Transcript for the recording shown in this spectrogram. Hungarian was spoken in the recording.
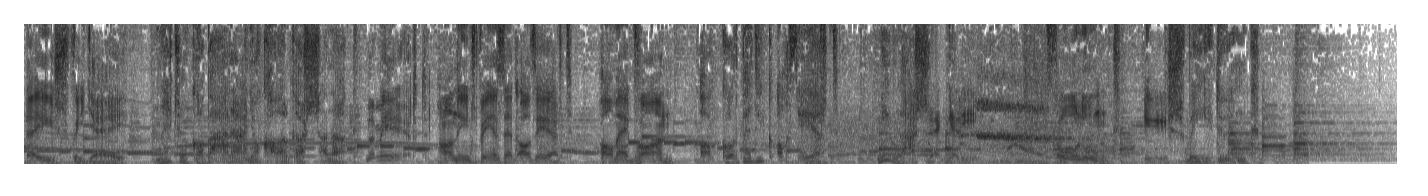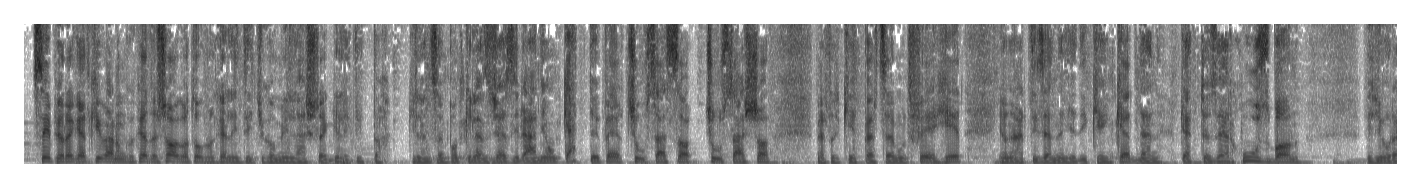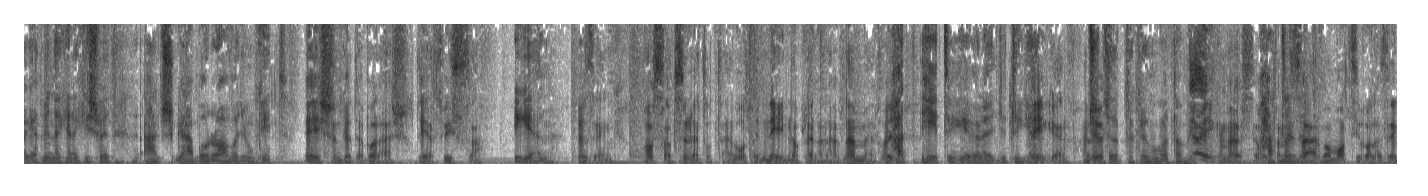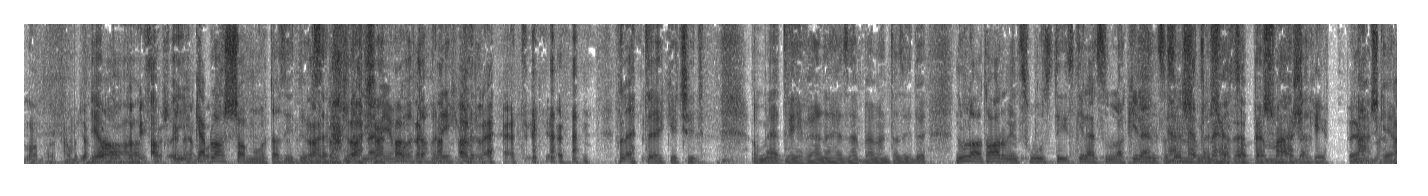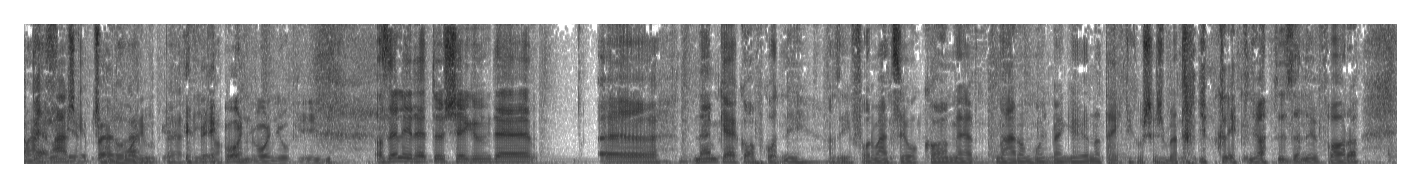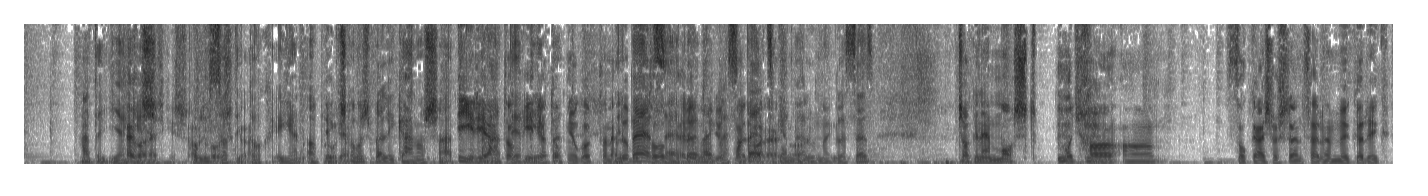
De is figyelj, ne csak a bárányok hallgassanak. De miért? Ha nincs pénzed azért, ha megvan, akkor pedig azért. Millás reggeli. Szólunk és védünk. Szép jó reggelt kívánunk a kedves hallgatóknak, elintítjük a millás reggelit itt a 90.9 Jazzy Rádion, 2 perc csúszással, csúszással, mert hogy két perc elmúlt fél hét, január 14-én kedden, 2020-ban, egy jó reggelt mindenkinek ismét, Ács Gáborral vagyunk itt. És Gede Balázs tért vissza Igen, közénk. Hosszabb szünet után volt, hogy négy nap legalább, nem? Mert hogy... hát hétvégével együtt, igen. Igen, Csütörtökön voltam. Ja, igen, mert össze voltam Hát az- az... zárva macival, azért gondoltam, hogy akkor Ja, volt a biztos, ak- inkább volt. lassan múlt az idő szerintem, nem én voltam Az régül. lehet, igen. Lehet, egy kicsit a medvével nehezebben ment az idő. 0630 20 10 909 az Nem SMS nehezebben, másképpen. Másképp, másképp, másképp csodolán, mondjuk, persze, így van. mondjuk, mondjuk így. Az elérhetőségünk, de ö, nem kell kapkodni az információkkal, mert várom, hogy megjöjjön a technikus, és be tudjuk lépni az üzenőfalra. Hát egy ilyen kis, egy kis kulisszatitok. Igen, aprócska. Igen. Most pelikános hát. Írjátok, írjatok nyugodtan, előbb-utóbb Persze, elő meg lesz, majd perceken belül meg lesz ez. Csak nem most. Hogyha a szokásos rendszer nem működik,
